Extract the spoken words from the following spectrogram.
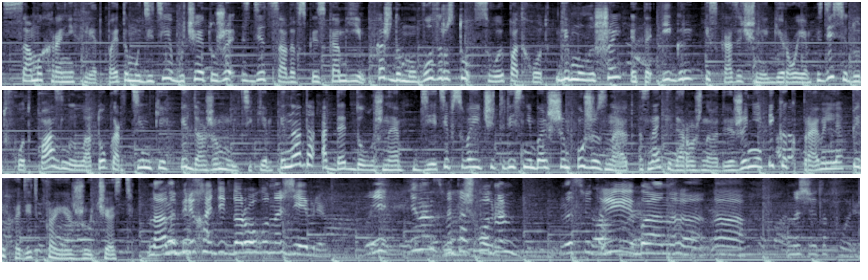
с самых ранних лет, поэтому детей обучают уже с детсадовской скамьи. Каждому возрасту свой подход. Для малышей это игры и сказочные герои. Здесь идут в ход пазлы, лото, картинки и даже мультики. И надо отдать должное. Дети в свои четыре с небольшим уже знают знаки дорожного движения и как правильно переходить проезжую часть. Надо переходить дорогу на зебре. И, и на, на пешеходном, на светофоре. либо на, на, на светофоре.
